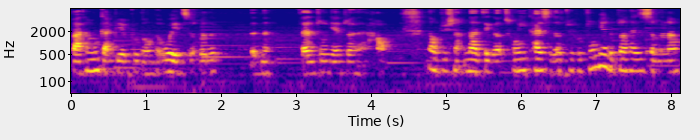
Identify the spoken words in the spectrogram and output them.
把它们改变不同的位置或者等等，反正中间状态好。那我就想，那这个从一开始到最后中间的状态是什么呢？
